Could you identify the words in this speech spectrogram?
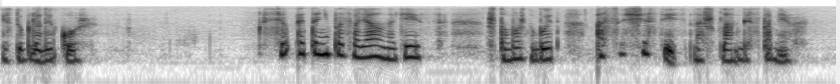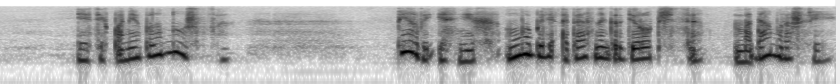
из дубленой кожи. Все это не позволяло надеяться, что можно будет осуществить наш план без помех. И этих помех было множество. Первый из них мы были обязаны гардеробщице, мадам Рашри.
